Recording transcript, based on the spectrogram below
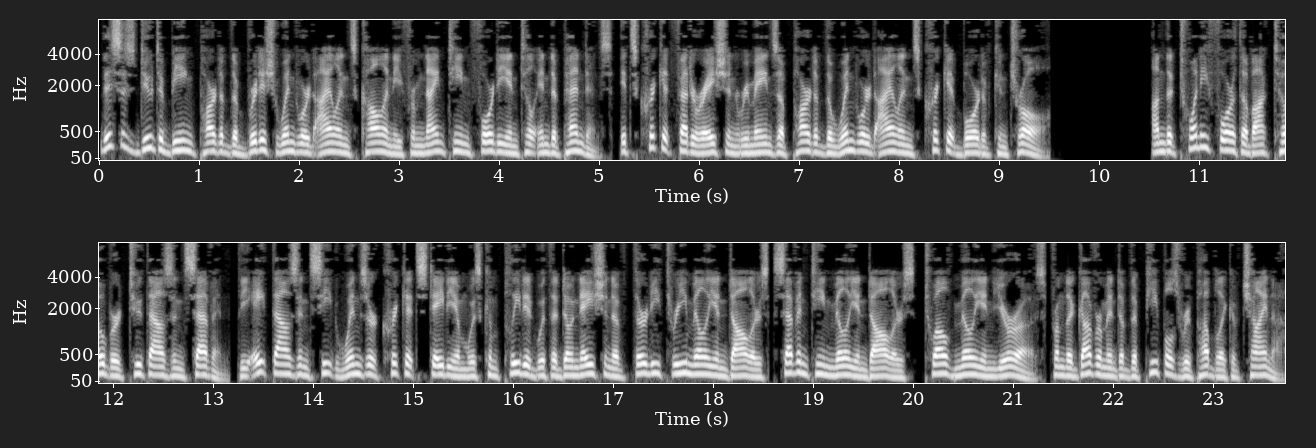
This is due to being part of the British Windward Islands colony from 1940 until independence. Its cricket federation remains a part of the Windward Islands Cricket Board of Control. On 24 October 2007, the 8,000-seat Windsor Cricket Stadium was completed with a donation of $33 million $17 million, €12 million Euros from the government of the People's Republic of China.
